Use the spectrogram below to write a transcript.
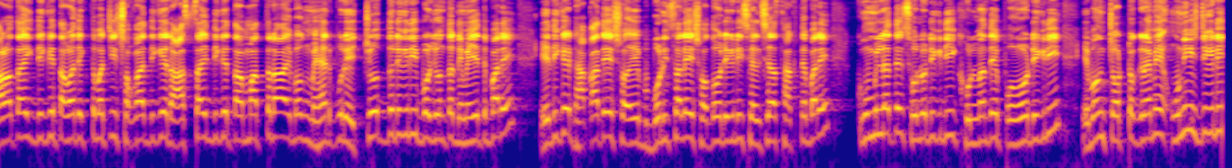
বারো তারিখ দেখি তাহলে দেখতে পাচ্ছি, সকালের দিকে রাজশাহীর দিকে তাপমাত্রা এবং মেহেরপুরে চোদ্দ ডিগ্রি পর্যন্ত নেমে যেতে পারে। এদিকে ঢাকাতে বরিশালে সতেরো ডিগ্রি সেলসিয়াস থাকতে পারে। কুমিল্লাতে ষোলো ডিগ্রি, খুলনাতে পনেরো ডিগ্রি এবং চট্টগ্রামে উনিশ ডিগ্রি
